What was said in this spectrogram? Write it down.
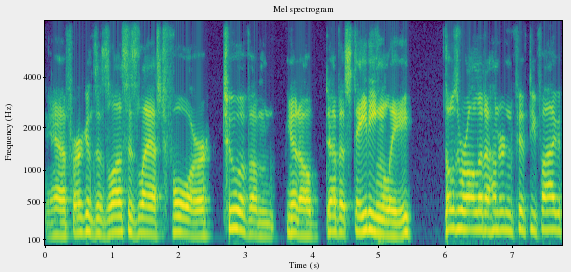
Yeah, Ferguson's lost his last four, two of them, you know, devastatingly. Those were all at 155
